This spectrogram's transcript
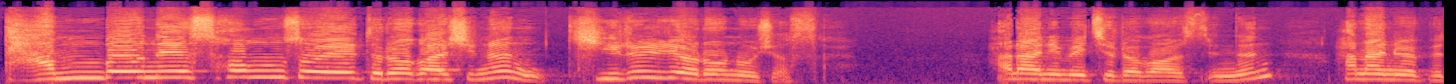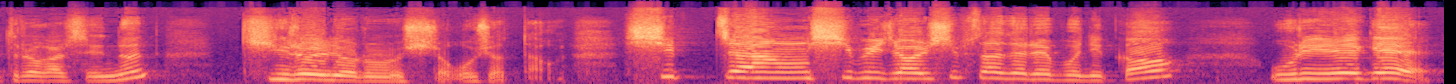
단번에 성소에 들어가시는 길을 열어 놓으셨어요. 하나님의 들어갈 수 있는 하나님 앞에 들어갈 수 있는 길을 열어 놓으시려고 오셨다고. 10장 12절 14절에 보니까 우리에게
